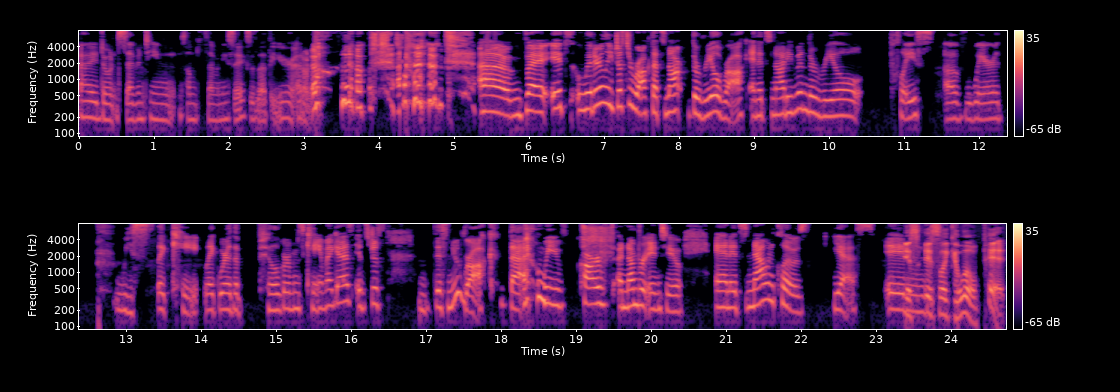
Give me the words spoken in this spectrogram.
I don't seventeen some seventy six. Is that the year? I don't know. no, um, but it's literally just a rock that's not the real rock, and it's not even the real place of where we like came, like where the pilgrims came. I guess it's just this new rock that we've carved a number into, and it's now enclosed. Yes, in It's it's like a little pit.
